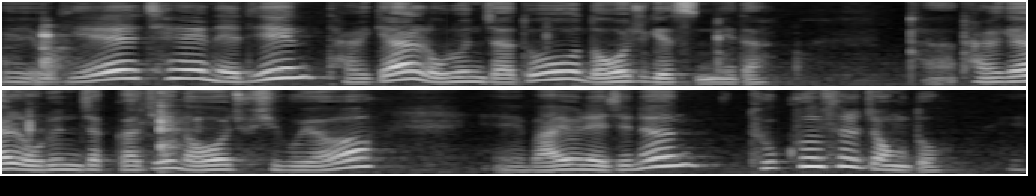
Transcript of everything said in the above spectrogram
예, 여기에 채 내린 달걀 노른자도 넣어주겠습니다. 자, 달걀 노른자까지 넣어주시고요. 예, 마요네즈는 두 큰술 정도, 예,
